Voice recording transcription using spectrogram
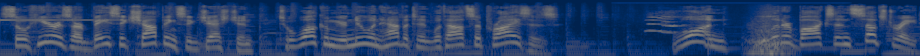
So here is our basic shopping suggestion to welcome your new inhabitant without surprises. 1. Litter box and substrate.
